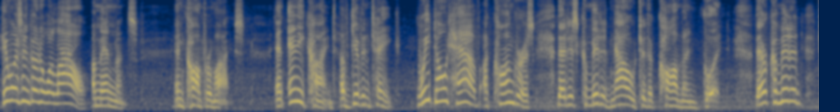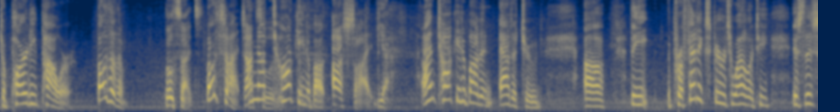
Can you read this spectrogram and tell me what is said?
He wasn't going to allow amendments and compromise and any kind of give and take. We don't have a Congress that is committed now to the common good. They're committed to party power, both of them. Both sides. Both sides. I'm not talking about a side. Yeah. I'm talking about an attitude. Uh, the prophetic spirituality is this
